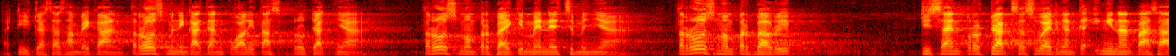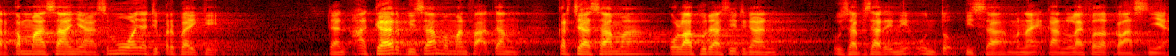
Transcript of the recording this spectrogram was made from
Tadi sudah saya sampaikan, terus meningkatkan kualitas produknya, terus memperbaiki manajemennya, terus memperbarui desain produk sesuai dengan keinginan pasar, kemasannya, semuanya diperbaiki. Dan agar bisa memanfaatkan kerjasama, kolaborasi dengan usaha besar ini untuk bisa menaikkan level kelasnya.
